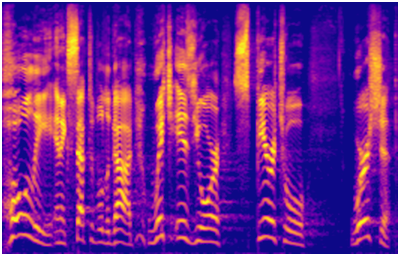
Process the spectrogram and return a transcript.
holy and acceptable to God, which is your spiritual worship.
